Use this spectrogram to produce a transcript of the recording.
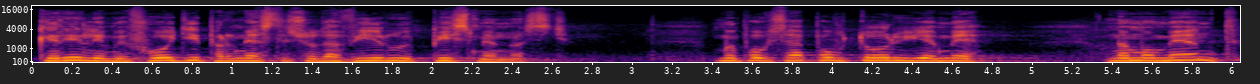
Кирил і Мефодій принесли сюди віру і письменність. Ми все повторюємо на момент,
